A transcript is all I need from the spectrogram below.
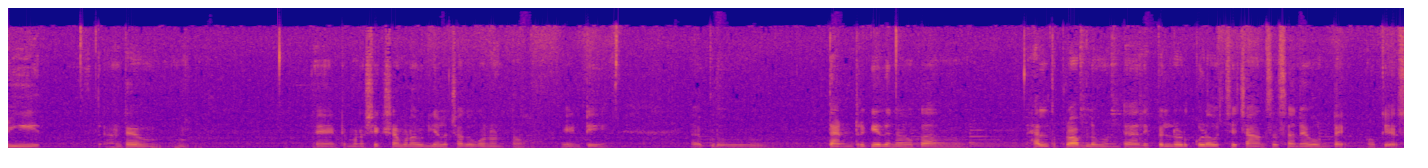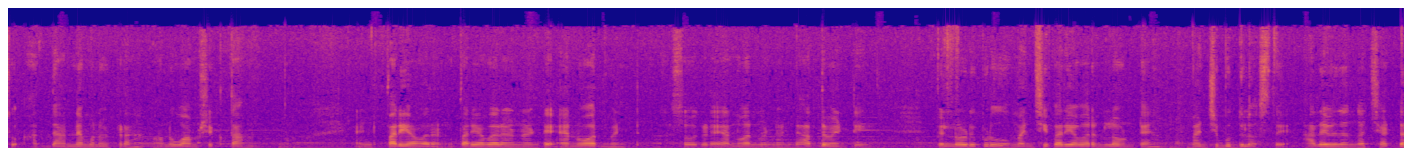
ఈ అంటే ఏంటి మన శిక్షా మనోవిజ్ఞానంలో చదువుకొని ఉంటాం. ఏంటి ఇప్పుడు తండ్రికి ఏదైనా ఒక హెల్త్ ప్రాబ్లం ఉంటే అది పిల్లడికి కూడా వచ్చే ఛాన్సెస్ అనేవి ఉంటాయి. ఓకే సో దాన్నే మనం ఇక్కడ అనువాంశికత అంటున్నాం. అండ్ పర్యావరణం. పర్యావరణం అంటే ఎన్వైర్న్మెంట్. సో ఇక్కడ ఎన్వైర్న్మెంట్ అంటే అర్థం ఏంటి? పిల్లోడు ఇప్పుడు మంచి పర్యావరణంలో ఉంటే మంచి బుద్ధులు వస్తాయి. అదేవిధంగా చెడ్డ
